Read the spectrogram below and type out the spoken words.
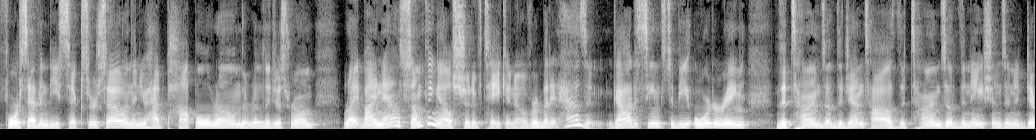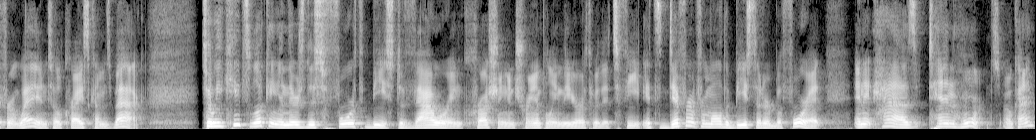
476 or so, and then you had Papal Rome, the religious Rome, right? By now, something else should have taken over, but it hasn't. God seems to be ordering the times of the Gentiles, the times of the nations in a different way until Christ comes back. So he keeps looking, and there's this fourth beast devouring, crushing, and trampling the earth with its feet. It's different from all the beasts that are before it, and it has 10 horns, okay?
